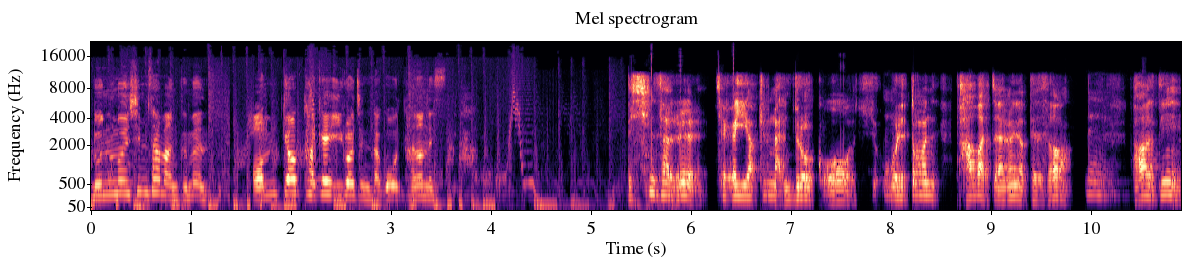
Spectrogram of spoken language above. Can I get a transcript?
논문 심사만큼은 엄격하게 이뤄진다고 단언했습니다. 심사를 제가 이 학회를 만들었고 오랫동안 봐왔잖아요 옆에서 네. 봐왔더니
